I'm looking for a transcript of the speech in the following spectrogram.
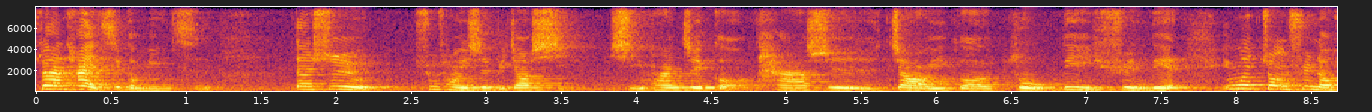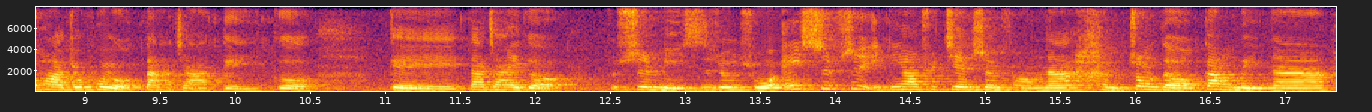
虽然它也是个名词。但是舒虫医师比较喜喜欢这个，它是叫一个阻力训练，因为重训的话就会有大家给一个给大家一个就是迷思，就是说，哎，是不是一定要去健身房拿很重的杠铃啊，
